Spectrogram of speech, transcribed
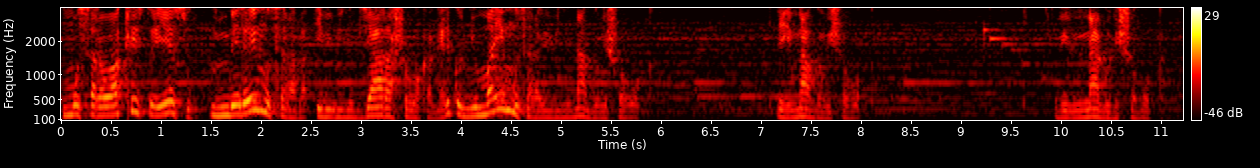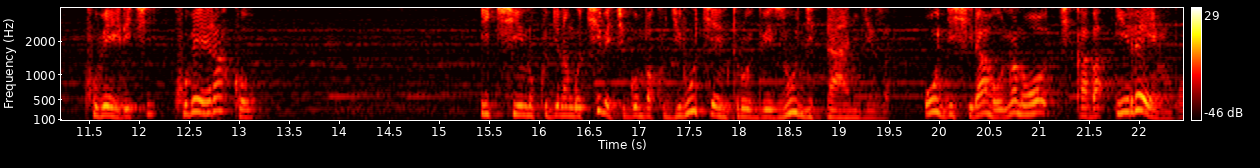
musaraba wa kirisito yesu mbere y'umusaraba ibi bintu byarashobokaga. Ariko nyuma y'umusaraba ibi bintu ntabwo bishoboka. Ibi ntabwo bishoboka. Ibi ntabwo bishoboka kubera iki? Kubera ko ikintu kugira ngo kibe kigomba kugira ucyentroduwiza ugitangiza ugishyiraho noneho kikaba irembo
